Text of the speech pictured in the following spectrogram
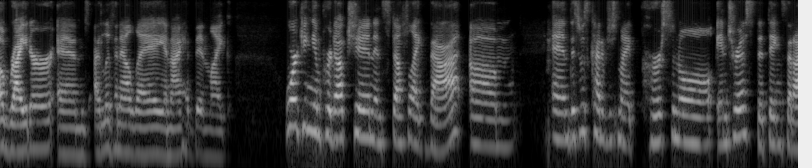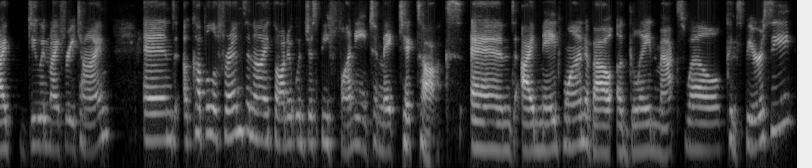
a writer and I live in LA and I had been like working in production and stuff like that. Um, and this was kind of just my personal interest, the things that I do in my free time. And a couple of friends and I thought it would just be funny to make TikToks. And I made one about a Ghislaine Maxwell conspiracy.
